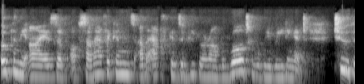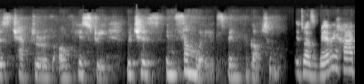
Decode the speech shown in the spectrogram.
open the eyes of, of South Africans, other Africans, and people around the world who will be reading it to this chapter of, of history, which has in some ways been forgotten. It was very hard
